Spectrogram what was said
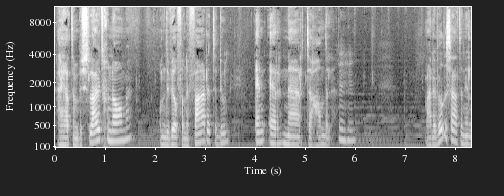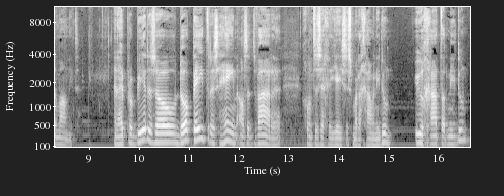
hij had een besluit genomen om de wil van de Vader te doen en er naar te handelen. Maar dat wilde Satan helemaal niet. En hij probeerde zo door Petrus heen, als het ware, gewoon te zeggen: Jezus, maar dat gaan we niet doen. U gaat dat niet doen.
